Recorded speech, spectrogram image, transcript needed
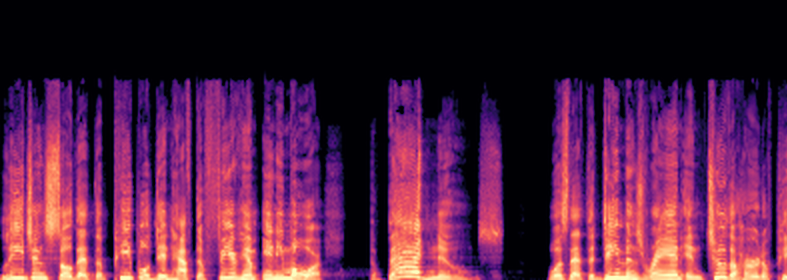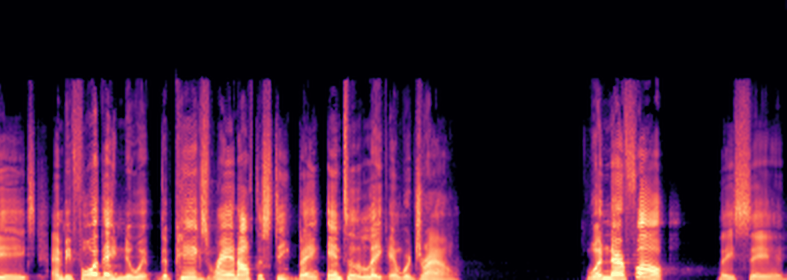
legions so that the people didn't have to fear him anymore. The bad news was that the demons ran into the herd of pigs, and before they knew it, the pigs ran off the steep bank into the lake and were drowned. Wasn't their fault, they said,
